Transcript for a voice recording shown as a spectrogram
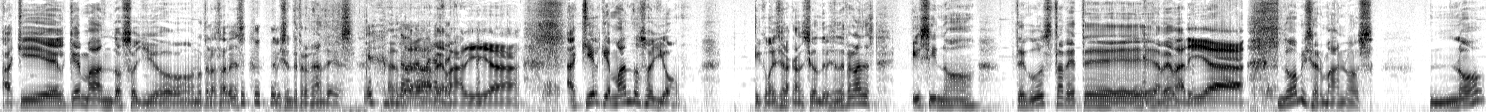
aquí el que mando soy yo, ¿no te la sabes? De Vicente Fernández. Ave María. Aquí el que mando soy yo. Y como dice la canción de Vicente Fernández, y si no te gusta, vete. Ave María. No, mis hermanos, no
